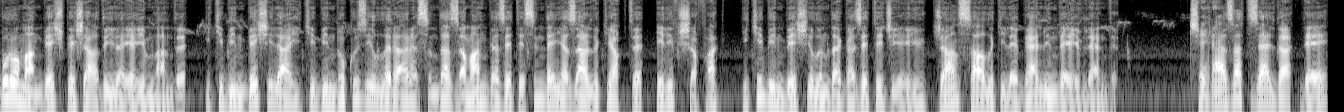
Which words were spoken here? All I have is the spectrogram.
Bu roman 5-5 adıyla yayımlandı. 2005 ila 2009 yılları arasında Zaman gazetesinde yazarlık yaptı. Elif Şafak, 2005 yılında gazeteci Eyüp Can Sağlık ile Berlin'de evlendi. Şehrazat Zelda, D.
